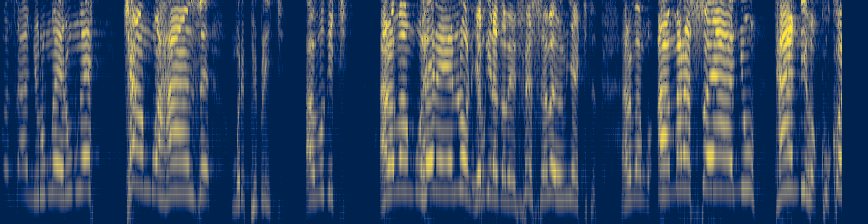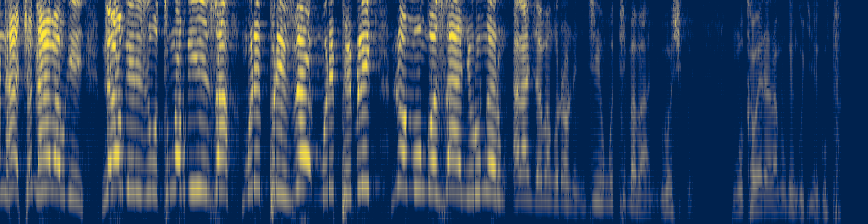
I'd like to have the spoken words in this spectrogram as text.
ngo zanyu rumwe rumwe cyangwa hanze muri public. Avuga iki? Aravuga ngo uhereye none. Yabwiraga abefeso yabaye mu myaka itatu. Aravuga ngo amaraso yanyu ntandiho kuko ntacyo ntababwiye. Nababwirije ubutumwa bwiza muri prive muri public no mu ngo zanyu rumwe rumwe. Arangira avuga ngo none ngiye umutima banyu boshywe. Umwuka wera aramubwiye ngo ugiye gupfa.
